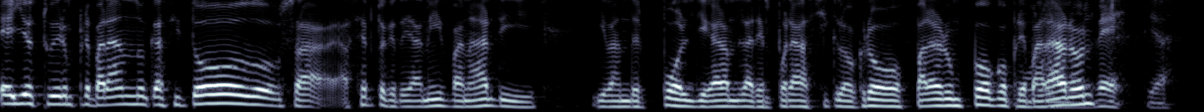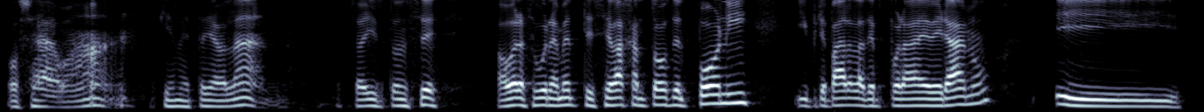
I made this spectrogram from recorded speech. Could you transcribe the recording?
ellos estuvieron preparando casi todo. O sea, acepto que Teamis, Van Aert y, y Van der Poel llegaron de la temporada ciclocross, pararon un poco, prepararon. una Bestia. O sea, weón, ¿qué me estáis hablando? ¿Cachai? Entonces, ahora seguramente se bajan todos del pony y prepara la temporada de verano. Y,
